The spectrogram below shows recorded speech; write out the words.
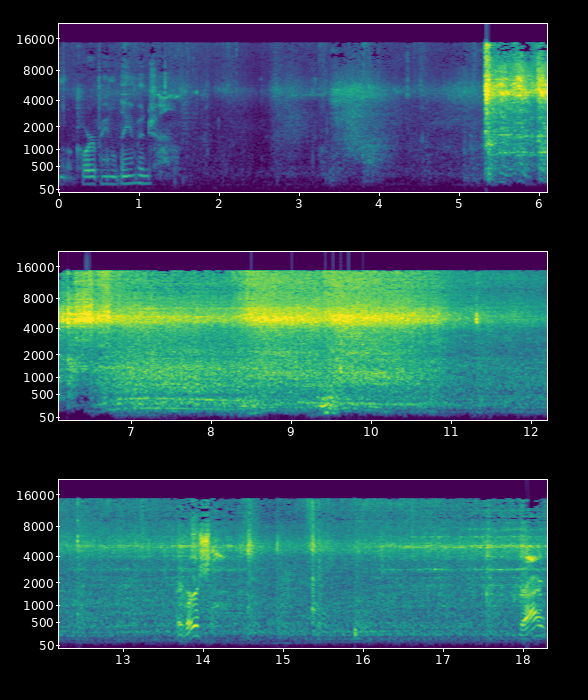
Little quarter panel damage. Reverse. Drive.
